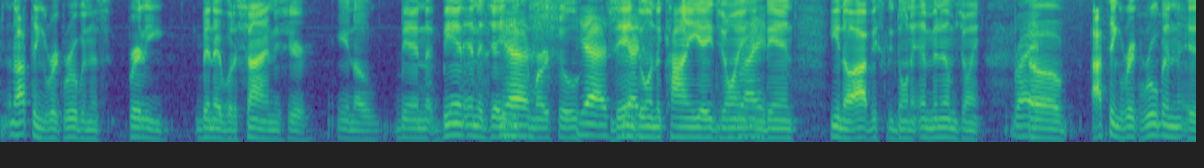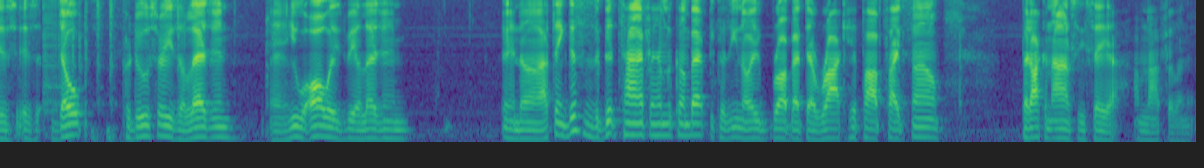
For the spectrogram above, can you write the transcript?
you know, I think Rick Rubin has really been able to shine this year. You know, being being in the Jay Z Yes, commercial, yes, then yes. doing the Kanye joint, Right. and then you know, obviously doing the Eminem joint. Right. Uh, I think Rick Rubin is is dope producer. He's a legend, and he will always be a legend. And uh, I think this is a good time for him to come back because you know he brought back that rock hip hop type sound. But I can honestly say I'm not feeling it.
